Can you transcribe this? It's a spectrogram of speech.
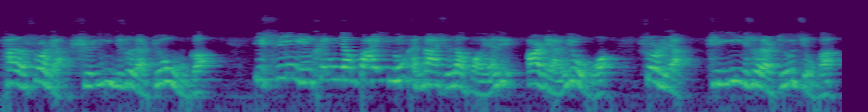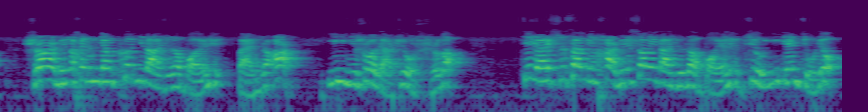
它的硕士点是一级硕士点只有五个。第十一名黑龙江八一农垦大学的保研率二点六五，硕士点至一级硕士点只有九个。十二名的黑龙江科技大学的保研率百分之二，一级硕士点只有十个。接下来十三名哈尔滨商业大学的保研率只有一点九六，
